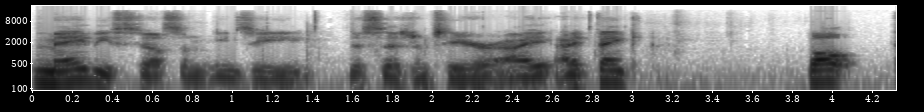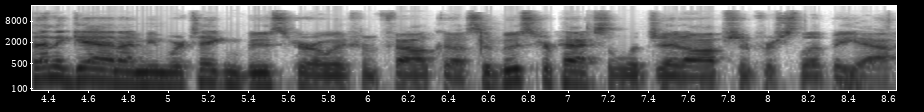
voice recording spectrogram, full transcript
maybe still some easy decisions here. I I think. Well, then again, I mean, we're taking Booster away from Falco, so Booster Pack's a legit option for Slippy. yeah.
